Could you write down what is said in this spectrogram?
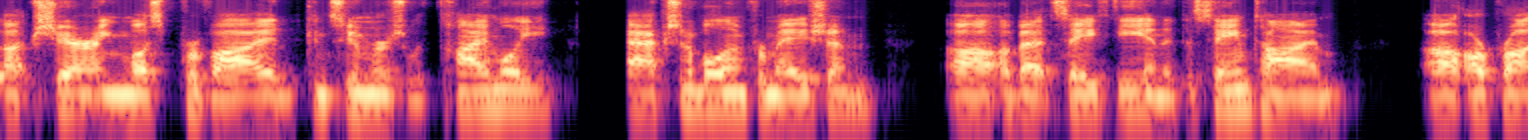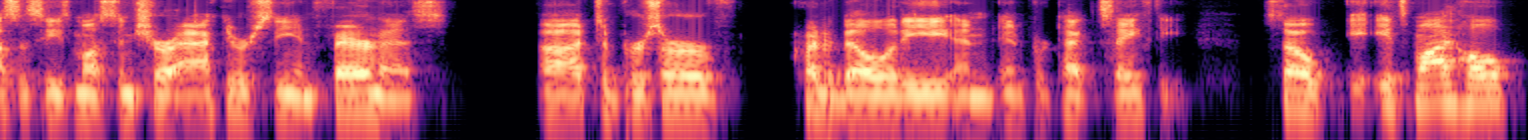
uh, sharing must provide consumers with timely, actionable information uh, about safety, and at the same time, uh, our processes must ensure accuracy and fairness uh, to preserve credibility and, and protect safety. So it's my hope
